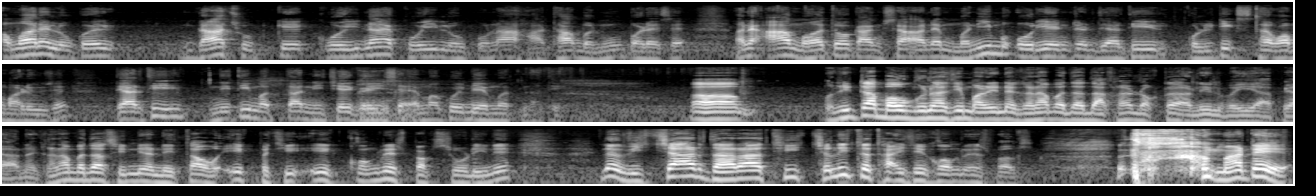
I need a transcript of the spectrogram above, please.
અમારે લોકોએ ના છૂટકે કોઈના કોઈ લોકોના હાથા બનવું પડે છે. અને આ મહત્વાકાંક્ષા અને મની ઓરિએન્ટેડ જ્યારથી પોલિટિક્સ થવા માંડ્યું છે, ત્યારથી નીતિમત્તા નીચે ગઈ છે, એમાં કોઈ બેમત નથી. રીટા બહુગુણાથી મળીને ઘણા બધા દાખલા ડૉક્ટર અનિલભાઈએ આપ્યા અને ઘણા બધા સિનિયર નેતાઓ એક પછી એક કોંગ્રેસ પક્ષ છોડીને એટલે વિચારધારાથી ચલિત થાય છે કોંગ્રેસ પક્ષ. માટે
